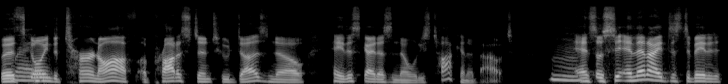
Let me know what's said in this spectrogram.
but it's Right. going to turn off a Protestant who does know, hey, this guy doesn't know what he's talking about. Mm. And so, see, and then I just debated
